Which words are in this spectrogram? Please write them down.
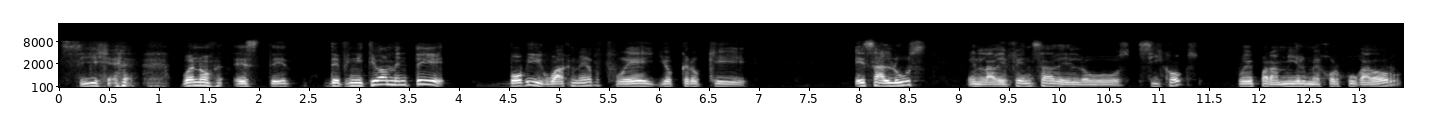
Sí, bueno, este, definitivamente Bobby Wagner fue, yo creo que esa luz en la defensa de los Seahawks fue para mí el mejor jugador.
